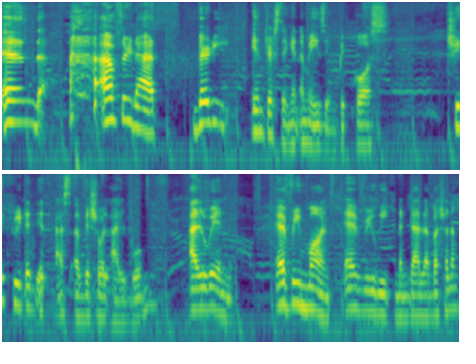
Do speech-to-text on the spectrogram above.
And after that, very interesting and amazing because she treated it as a visual album. Alwin, every month, every week, naglalabas siya ng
